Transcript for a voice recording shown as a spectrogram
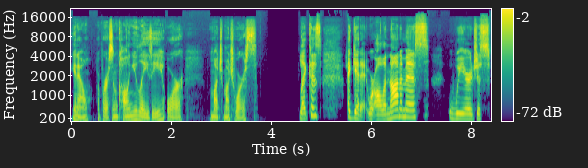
you know, a person calling you lazy or much, much worse. like because i get it we're all anonymous we're just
